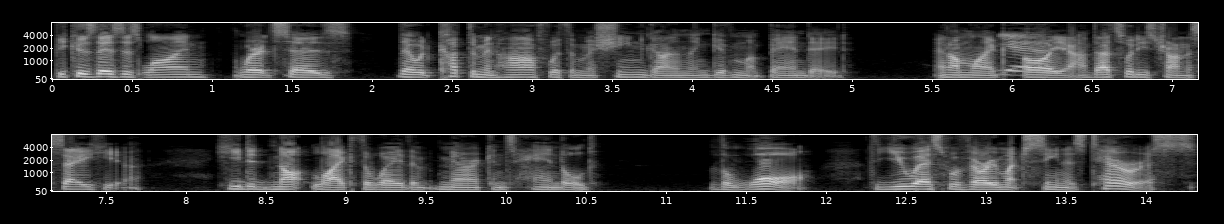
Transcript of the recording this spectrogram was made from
because there's this line where it says they would cut them in half with a machine gun and then give them a band-aid. And I'm like, Yeah. "Oh yeah, that's what he's trying to say here." He did not like the way the Americans handled the war. The US were very much seen as terrorists.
